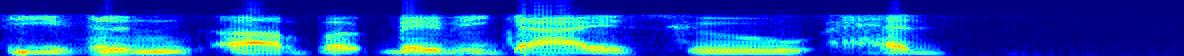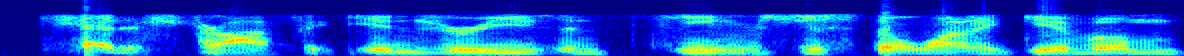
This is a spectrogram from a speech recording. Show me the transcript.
season, uh, but maybe guys who had catastrophic injuries and teams just don't want to give them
